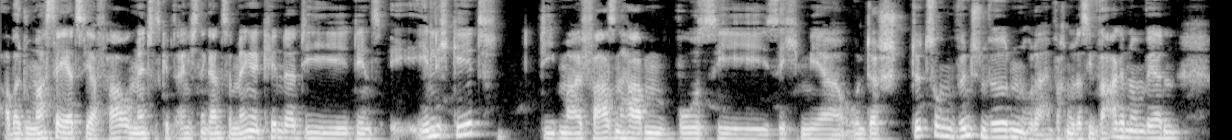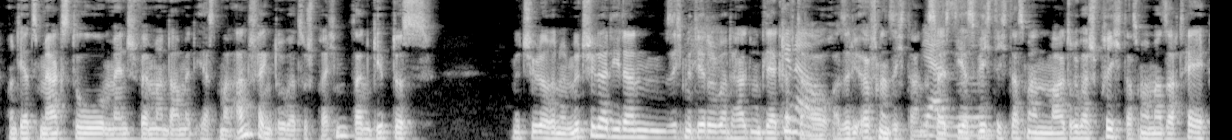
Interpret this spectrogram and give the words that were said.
Aber du machst ja jetzt die Erfahrung, Mensch, es gibt eigentlich eine ganze Menge Kinder, die denen es ähnlich geht, die mal Phasen haben, wo sie sich mehr Unterstützung wünschen würden oder einfach nur, dass sie wahrgenommen werden. Und jetzt merkst du, Mensch, wenn man damit erstmal anfängt, drüber zu sprechen, dann gibt es Mitschülerinnen und Mitschüler, die dann sich mit dir darüber unterhalten und Lehrkräfte genau. auch. Also die öffnen sich dann. Das ja, heißt, dir ist wichtig, dass man mal drüber spricht, dass man mal sagt, hey,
